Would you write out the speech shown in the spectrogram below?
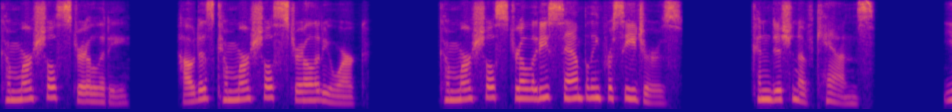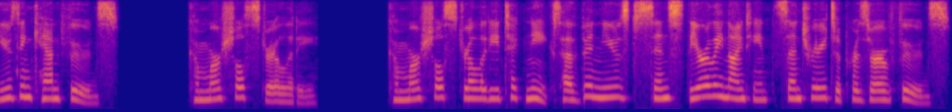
Commercial sterility. How does commercial sterility work? Commercial sterility sampling procedures. Condition of cans. Using canned foods. Commercial sterility. Commercial sterility techniques have been used since the early 19th century to preserve foods.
